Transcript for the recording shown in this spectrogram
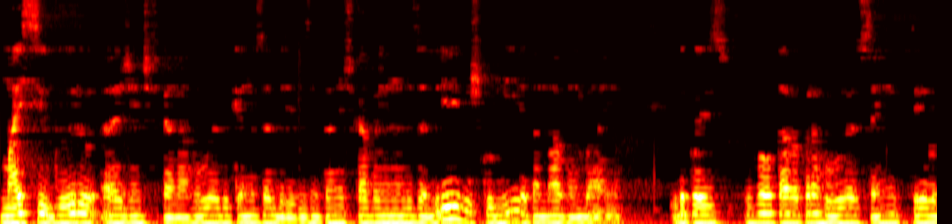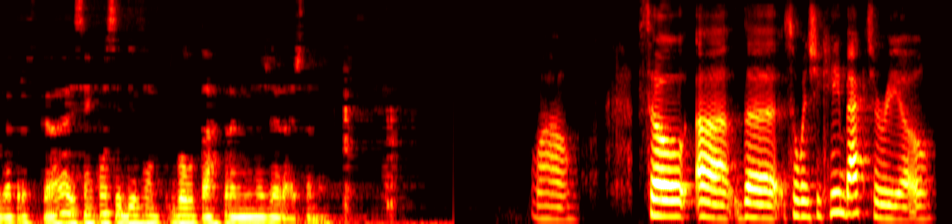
mais seguro a gente ficar na rua do que nos abrigos. Então a gente ficava indo nos abrigos, comia, tomava um banho e depois voltava para a rua sem ter lugar para ficar e sem conseguir voltar para Minas Gerais também. Wow. So uh, the so when she came back to Rio,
